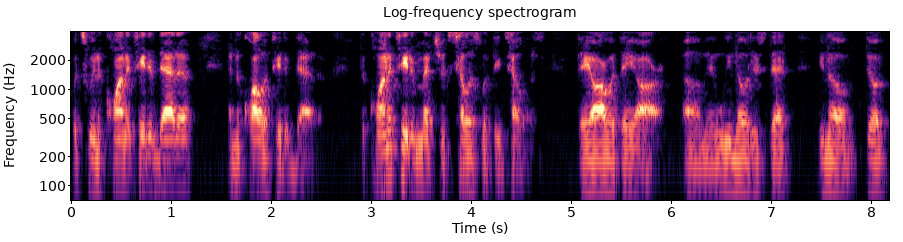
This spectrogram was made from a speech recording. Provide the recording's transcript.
between the quantitative data and the qualitative data. The quantitative metrics tell us what they tell us. They are what they are, um, and we notice that you know the,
